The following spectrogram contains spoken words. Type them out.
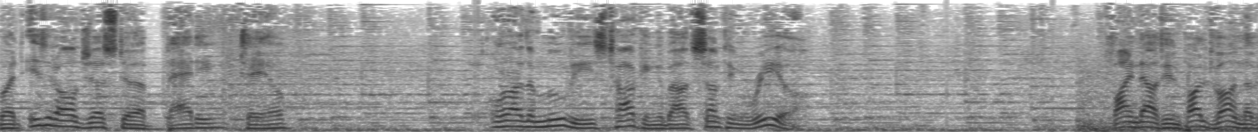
But is it all just a batty tale? Or are the movies talking about something real? Find out in part one of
